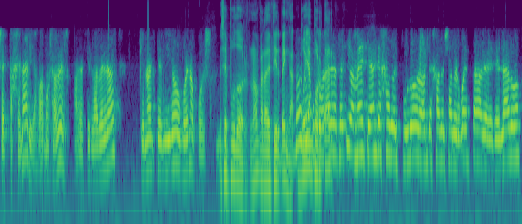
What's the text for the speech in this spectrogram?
septagenaria, vamos a ver, a decir la verdad, que no han tenido, bueno, pues... Ese pudor, ¿no? Para decir, venga, voy a aportar... efectivamente, han dejado el pudor, han dejado esa vergüenza de, lado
